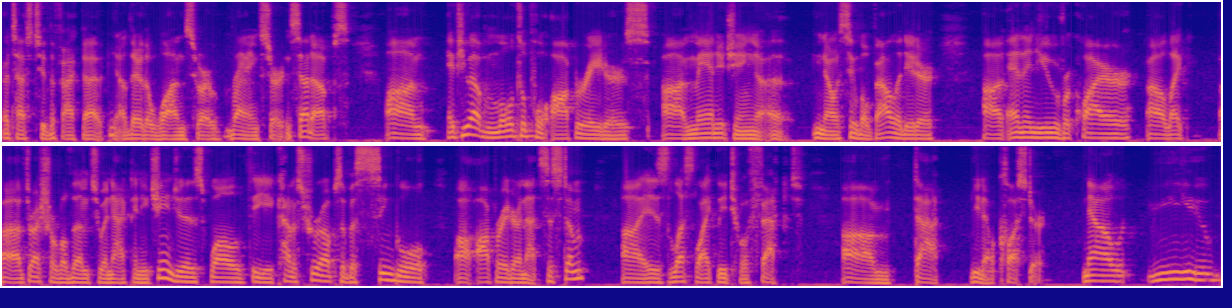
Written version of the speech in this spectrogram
attest to the fact that you know they're the ones who are running certain setups. Um, if you have multiple operators uh, managing a you know a single validator, uh, and then you require uh, like a threshold of them to enact any changes, well, the kind of screw ups of a single uh, operator in that system uh, is less likely to affect um, that you know cluster. Now you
